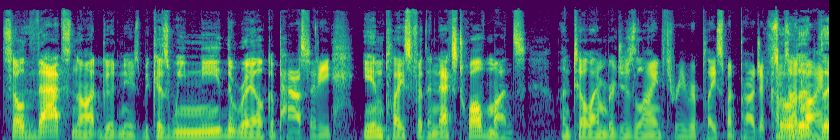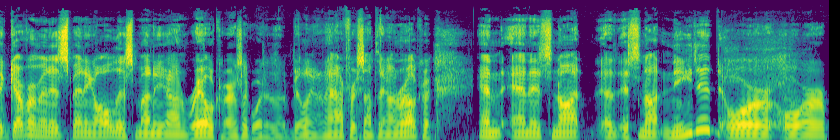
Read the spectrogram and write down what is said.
So yeah. that's not good news because we need the rail capacity in place for the next 12 months until Enbridge's Line 3 replacement project comes so online. So the, the government is spending all this money on rail cars, like what is it, a billion and a half or something on rail cars and and it's not uh, it's not needed or or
